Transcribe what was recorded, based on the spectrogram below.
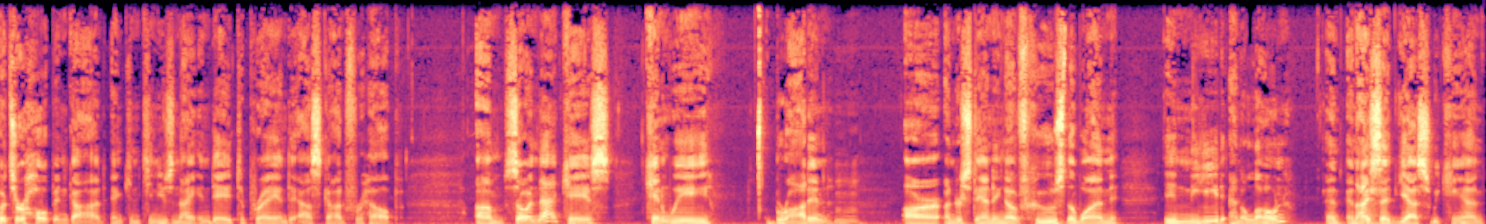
puts her hope in God and continues night and day to pray and to ask God for help." Um, so in that case, can we broaden our understanding of who's the one in need and alone? And, and I said, yes, we can.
